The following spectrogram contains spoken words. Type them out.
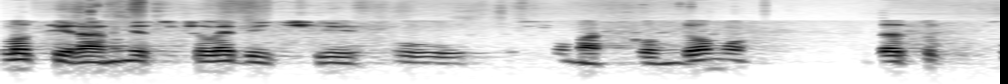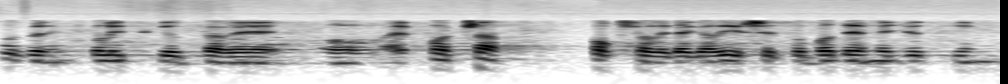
lociran u mjestu Čelebići u Sumarskom domu, da su službenici policijske uprave ovaj, poča pokušali da ga liše slobode, međutim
